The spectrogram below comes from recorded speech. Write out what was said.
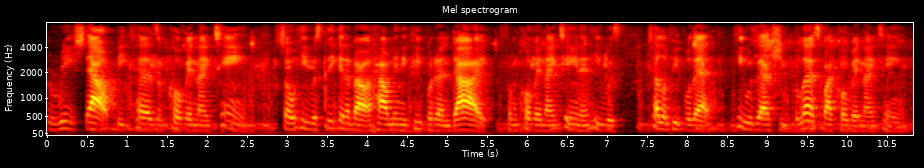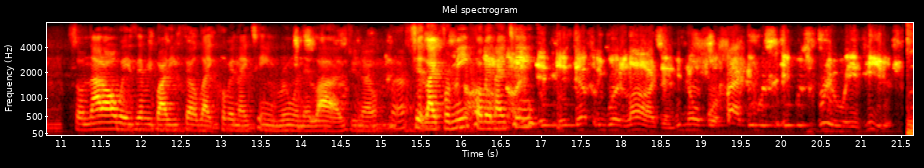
reached out because of COVID 19. So he was thinking about how many people done died from COVID 19, and he was telling people that he was actually blessed by COVID 19. So not always everybody felt like COVID 19 ruined their lives, you know. That's Shit, like for me, No, no, COVID no, 19. It, it definitely wasn't lies, and we know for a fact it was it was real in here.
